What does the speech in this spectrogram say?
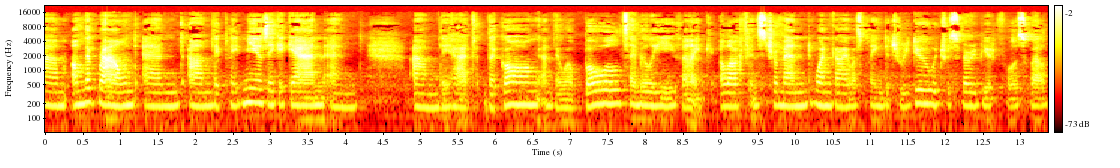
um, on the ground and um, they played music again and um, they had the gong and there were bowls I believe and like a lot of instrument. One guy was playing didgeridoo which was very beautiful as well.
